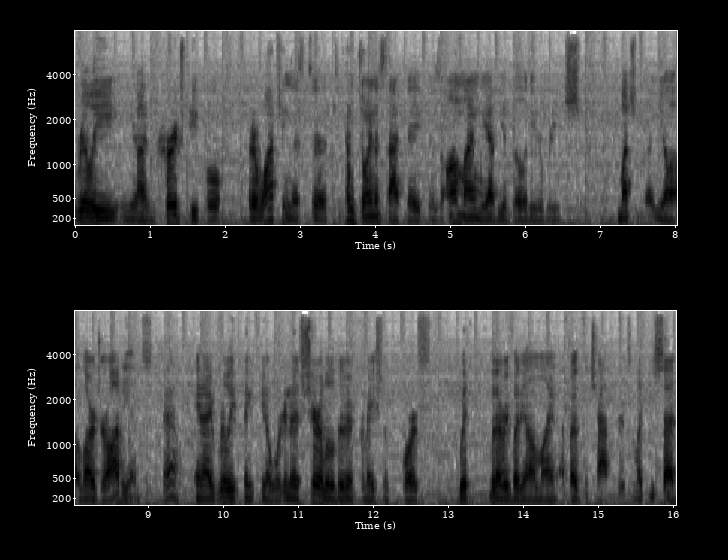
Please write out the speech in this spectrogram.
really, you know, I encourage people that are watching this to, to come join us that day because online we have the ability to reach much you know a larger audience. Yeah. And i really think you know we're going to share a little bit of information of course with with everybody online about the chapters. And like you said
